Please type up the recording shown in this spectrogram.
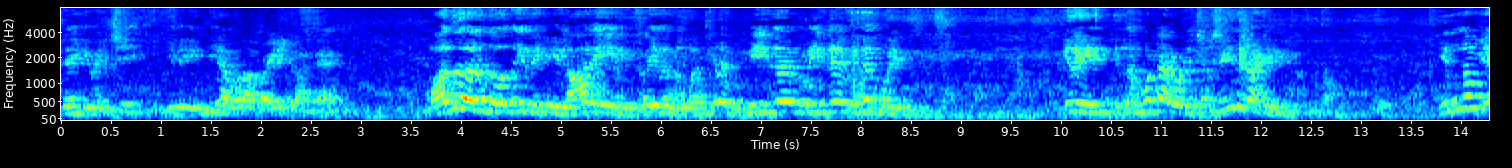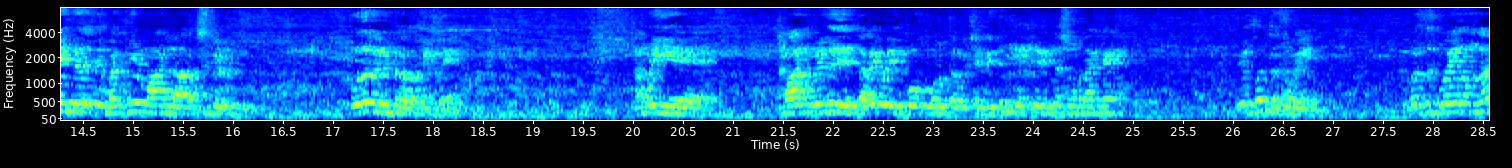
தேங்கி வச்சு இன்னைக்கு இந்தியாவில் பயணிக்கிறாங்க. மது அருந்துவது இன்னைக்கு லாரி டிரைவர்கள் மத்தியில் மிக மிக மிக குறைவு. இதை இந்த மோட்டார் வெளிச்சம் செய்து காட்டியிருக்கிறார். இன்னும் எங்களுக்கு மத்திய மாநில அரசுகள் உதவுகின்ற வகையிலே நம்முடைய மாண்புமிகு தரைவழி போக்குவரத்து அமைச்சர் நிதின் கட்கரி என்ன சொல்றாங்க? விபத்து குறையும் விபத்து குறையணும்னா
